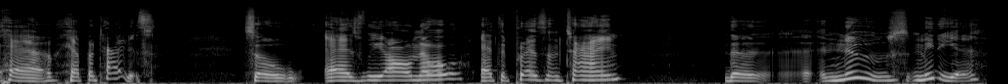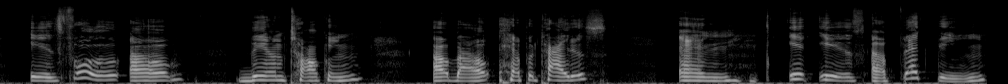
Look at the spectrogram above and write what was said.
have hepatitis. So, as we all know, at the present time, the uh, news media is full of them talking about hepatitis, and it is affecting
